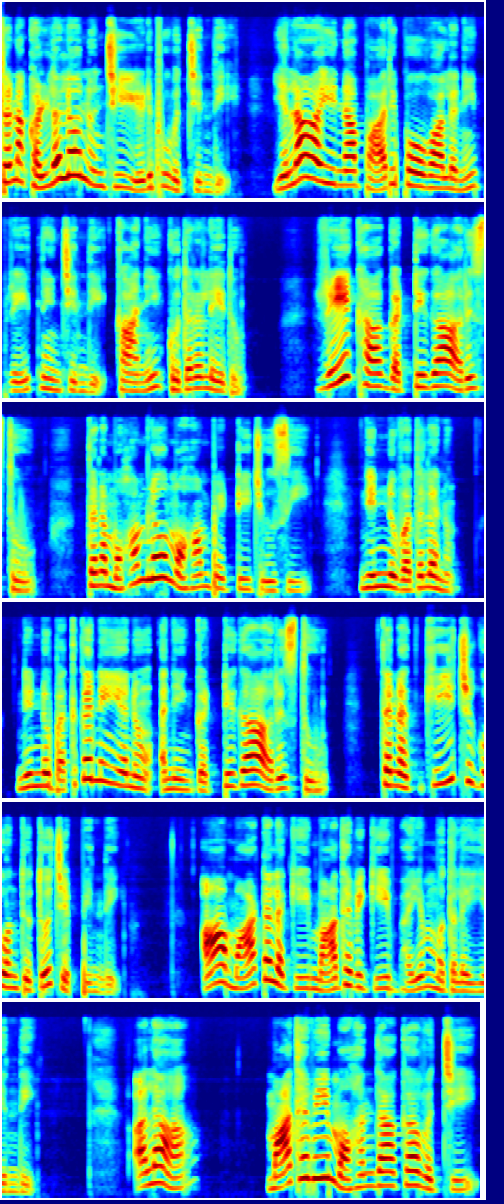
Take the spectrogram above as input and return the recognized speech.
తన కళ్ళలో నుంచి ఏడుపు వచ్చింది. ఎలా అయినా పారిపోవాలని ప్రయత్నించింది కానీ కుదరలేదు. రేఖ గట్టిగా అరుస్తూ తన మొహంలో మొహం పెట్టి చూసి నిన్ను వదలను నిన్ను బతకనీయను అని గట్టిగా అరుస్తూ తన కీచు గొంతుతో చెప్పింది. ఆ మాటలకి మాధవికి భయం మొదలయ్యింది. అలా మాధవి మొహం దాకా వచ్చి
